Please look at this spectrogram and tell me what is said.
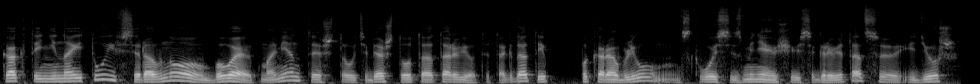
Как ты не найтуй, все равно бывают моменты, что у тебя что-то оторвет. И тогда ты по кораблю сквозь изменяющуюся гравитацию идешь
